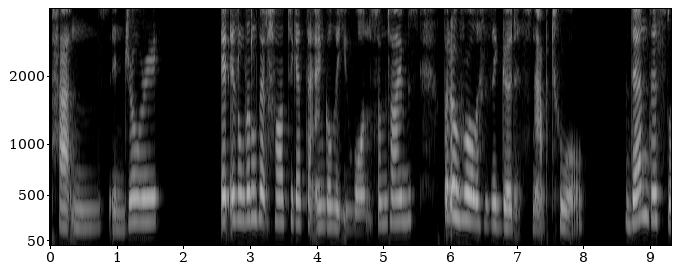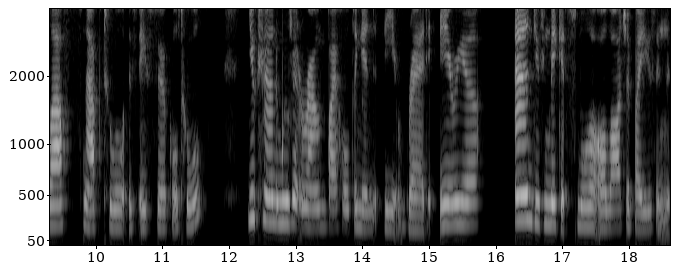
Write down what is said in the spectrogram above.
patterns in jewelry. It is a little bit hard to get the angle that you want sometimes, but overall this is a good snap tool. Then this last snap tool is a circle tool. You can move it around by holding in the red area, and you can make it smaller or larger by using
